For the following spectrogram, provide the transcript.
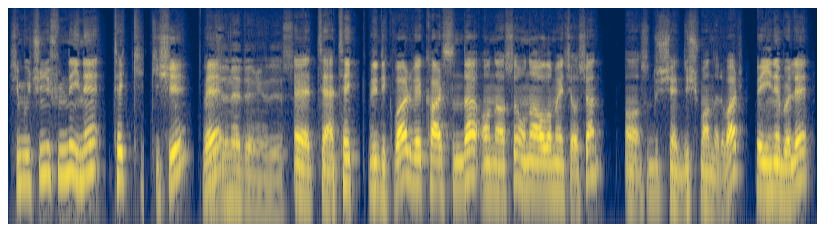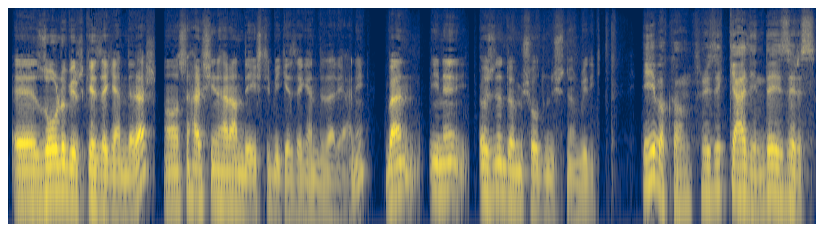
Şimdi üçüncü filmde yine tek kişi ve... Yüzüne dönüyor diyorsun. Evet yani tek Riddick var ve karşısında ondan sonra onu avlamaya çalışan Ondan sonra düş, şey, düşmanları var. Ve yine böyle e, zorlu bir gezegendeler. Ondan sonra her şeyin her an değiştiği bir gezegendeler yani. Ben yine özüne dönmüş olduğunu düşünüyorum Riddick. İyi bakalım. Rizik geldiğinde izleriz.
